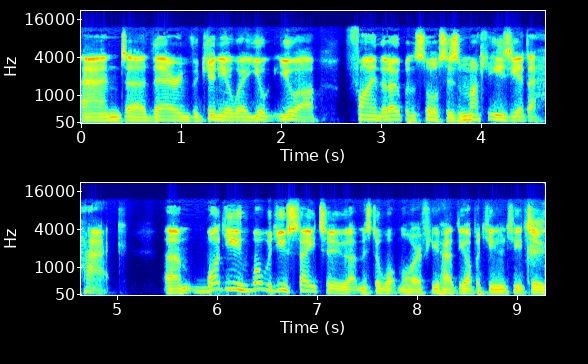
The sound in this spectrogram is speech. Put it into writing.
and uh, there in Virginia, where you, you are, find that open source is much easier to hack. Um, what do you what would you say to uh, Mr. Watmore if you had the opportunity to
